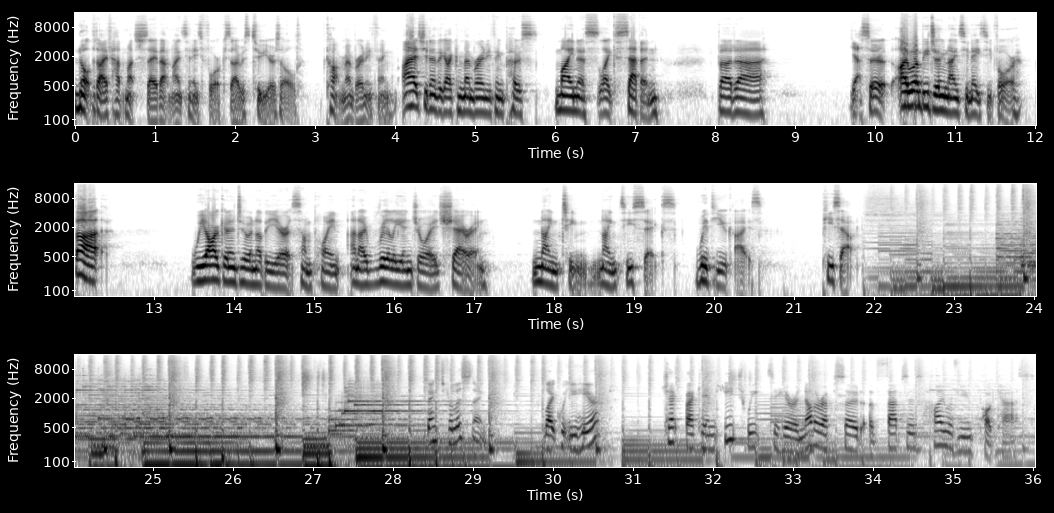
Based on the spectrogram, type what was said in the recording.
Not that I've had much to say about 1984 because I was two years old. Can't remember anything. I actually don't think I can remember anything post minus like seven. But uh, yeah, so I won't be doing 1984. But we are going to do another year at some point, and I really enjoyed sharing 1996 with you guys. Peace out. Thanks for listening. Like what you hear? Check back in each week to hear another episode of Fabs' High Review podcast.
